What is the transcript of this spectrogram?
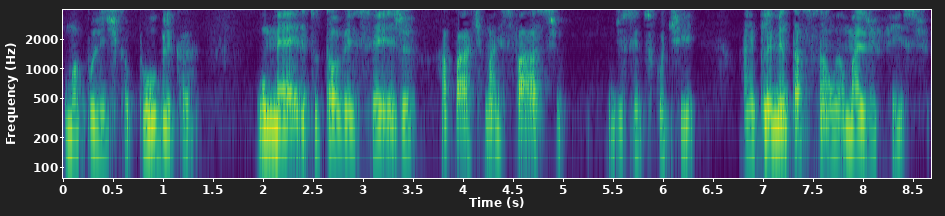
uma política pública, o mérito talvez seja a parte mais fácil de se discutir. A implementação é o mais difícil.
